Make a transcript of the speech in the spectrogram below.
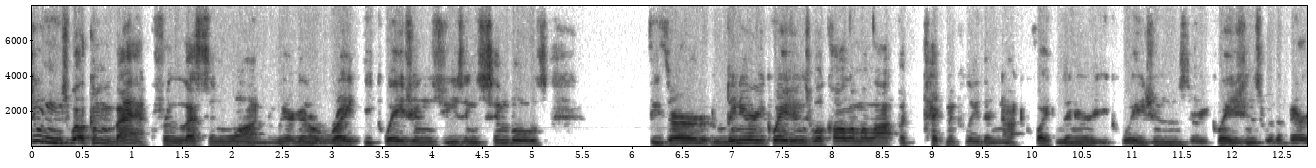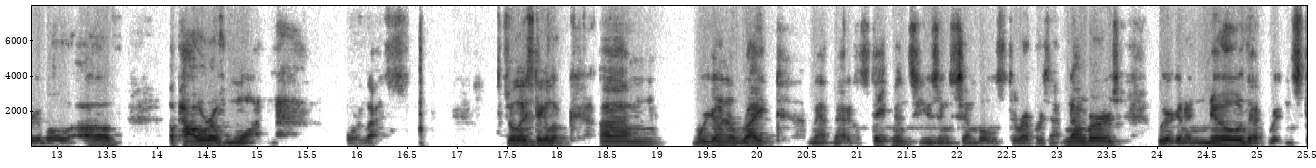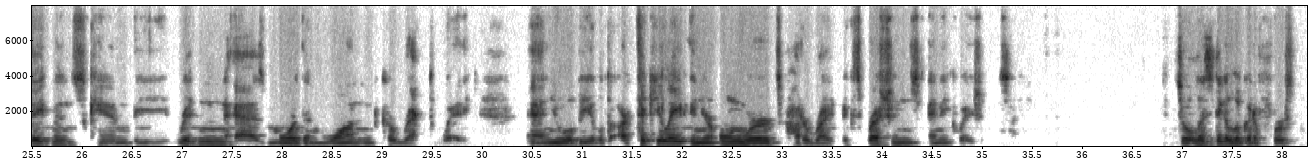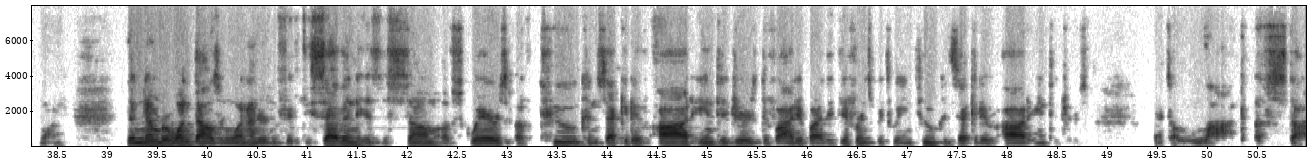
students, welcome back for lesson one. We are going to write equations using symbols. These are linear equations, we'll call them a lot, but technically they're not quite linear equations. They're equations with a variable of a power of one or less. So let's take a look. Um, we're going to write mathematical statements using symbols to represent numbers. We're going to know that written statements can be written as more than one correct way. And you will be able to articulate in your own words how to write expressions and equations. So let's take a look at a first one. The number 1157 is the sum of squares of two consecutive odd integers divided by the difference between two consecutive odd integers. That's a lot of stuff.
